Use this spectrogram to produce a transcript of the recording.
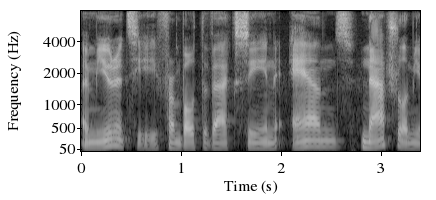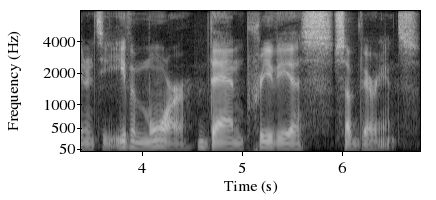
immunity from both the vaccine and natural immunity even more than previous subvariants.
